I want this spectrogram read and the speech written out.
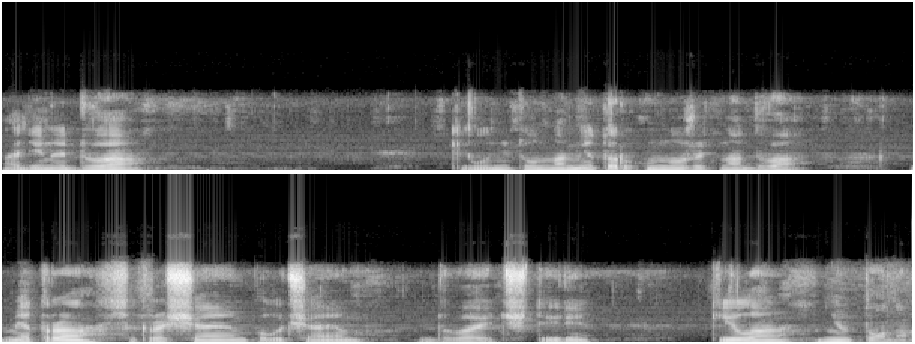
1,2 килоньютон на метр умножить на 2 метра. Сокращаем, получаем 2,4 килоньютона.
